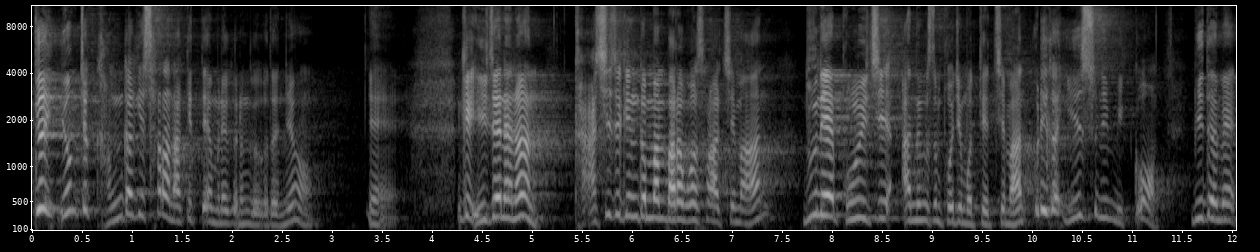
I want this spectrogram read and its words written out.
그 영적 감각이 살아났기 때문에 그런 거거든요. 예. 그러니까 이전에는 가시적인 것만 바라보고 살았지만 눈에 보이지 않는 것은 보지 못했지만 우리가 예수님 믿고 믿음의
